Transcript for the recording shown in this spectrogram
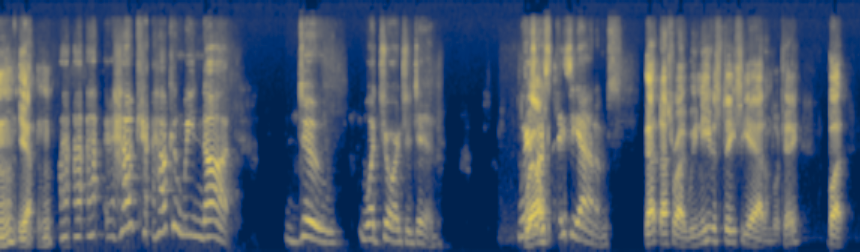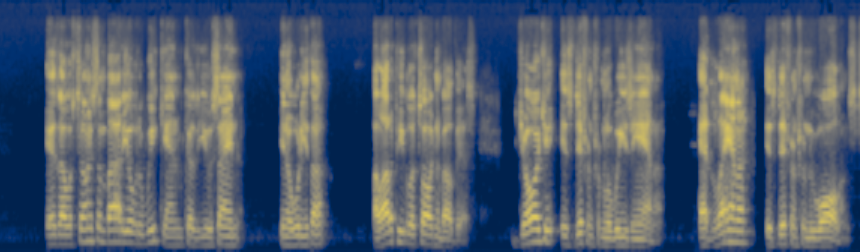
Mm-hmm. Yeah. Mm-hmm. How, how, can, how can we not do what Georgia did? Where's well, our Stacey Abrams? That, that's right. We need a Stacey Abrams, okay? But as I was telling somebody over the weekend, because you were saying, you know, what do you think? A lot of people are talking about this. Georgia is different from Louisiana. Atlanta is different from New Orleans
